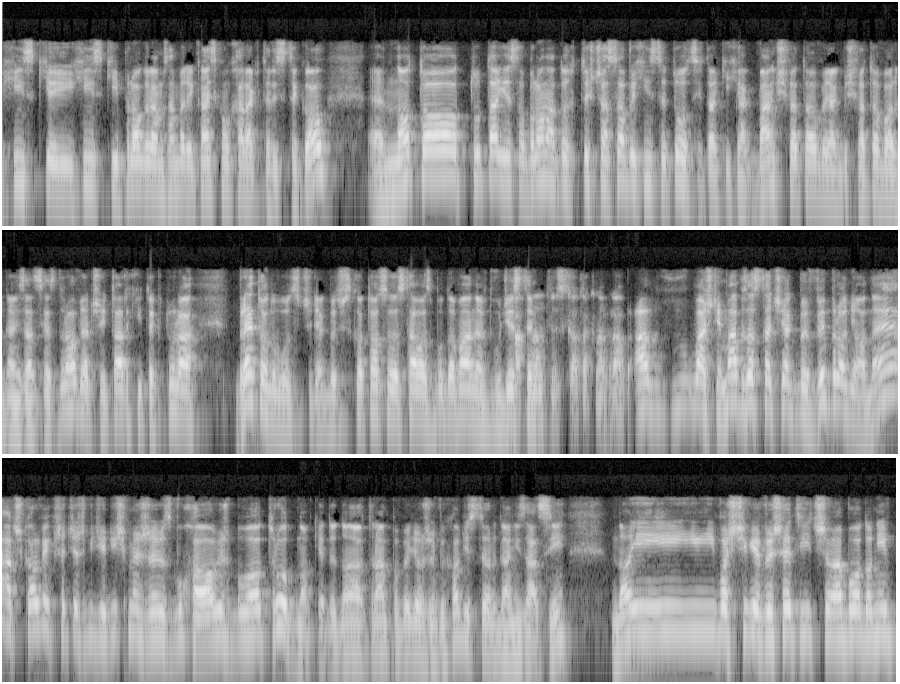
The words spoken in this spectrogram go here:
chiński, chiński program z amerykańską charakterystyką, no to tutaj jest obrona dotychczasowych instytucji, takich jak Bank Światowy, jakby Światowa Organizacja Zdrowia, czyli ta architektura Bretton Woods, czyli jakby wszystko to, co zostało zbudowane w XX... Atlantycka tak naprawdę. A właśnie, ma zostać jakby wybronione, aczkolwiek przecież widzieliśmy, że z WHO już było trudno, kiedy Donald Trump powiedział, że wychodzi z tej organizacji, no i właściwie wyszedł i trzeba było do niej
